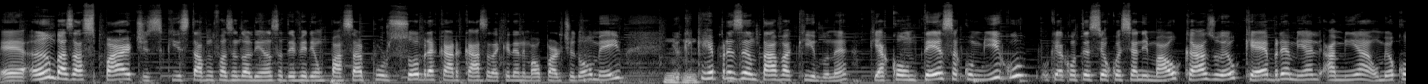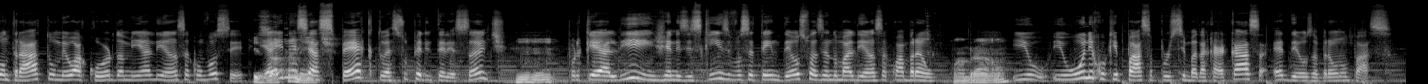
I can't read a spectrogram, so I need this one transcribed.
É, ambas as partes que estavam fazendo aliança deveriam passar por sobre a carcaça daquele animal partido ao meio. Uhum. E o que, uhum. que representava aquilo, né? Que aconteça comigo o que aconteceu com esse animal caso eu quebre a minha, a minha, o meu contrato, o meu acordo, a minha aliança com você. Exatamente. E aí, nesse aspecto, é super interessante, uhum. porque ali em Gênesis 15 você tem Deus fazendo uma aliança com Abraão. Com Abraão. E o, e o único que passa por cima da carcaça é Deus, Abraão não passa.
